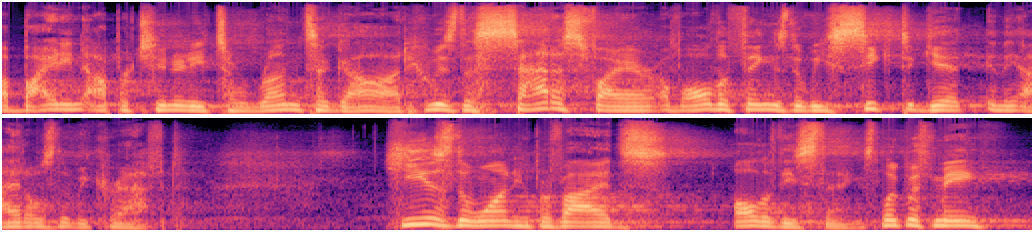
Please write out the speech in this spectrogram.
abiding opportunity to run to God, who is the satisfier of all the things that we seek to get in the idols that we craft. He is the one who provides all of these things. Look with me,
